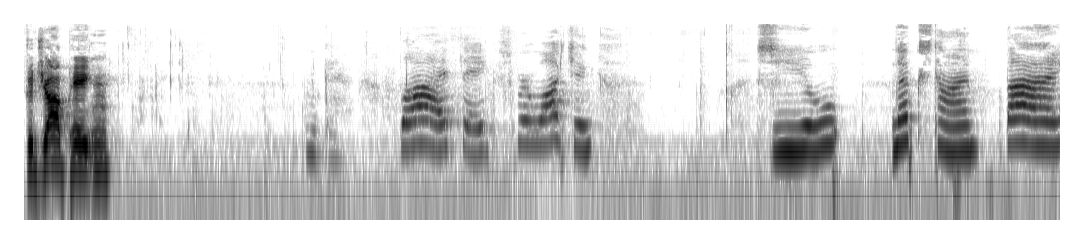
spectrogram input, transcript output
Good job, Peyton. Okay. Bye. Thanks for watching. See you next time. Bye.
